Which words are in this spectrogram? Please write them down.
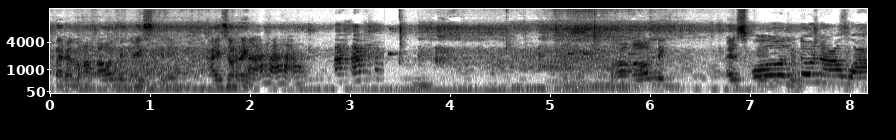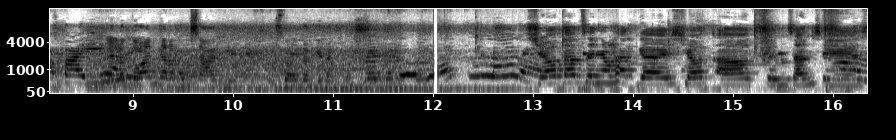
Para makakaon ng ice cream. Ay, sorry. makakaon ng ice cream. Kim to Chance. na wapay. Ay, lutuan ka na magsagin. Gusto ito ginapos. Shout out sa inyong lahat guys. Shout out Sim Chances.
